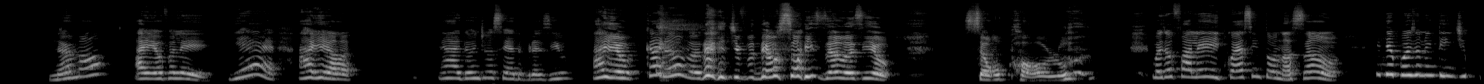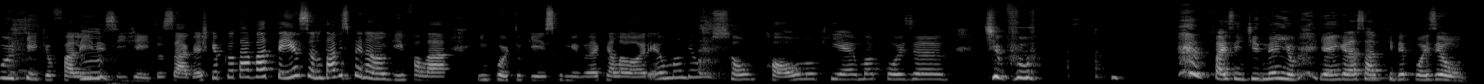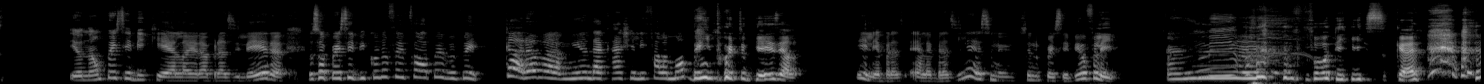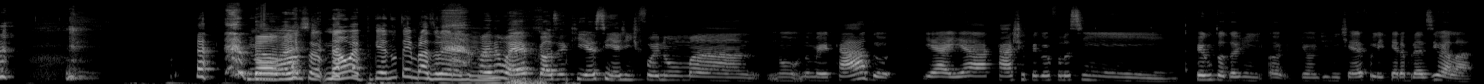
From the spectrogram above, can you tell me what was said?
normal? Aí eu falei, yeah. Aí ela, ah, de onde você é do Brasil? Aí eu, caramba, né? Tipo, deu um sorrisão assim, eu, São Paulo. Mas eu falei com essa entonação e depois eu não entendi por que, que eu falei desse jeito, sabe? Acho que é porque eu tava tensa, eu não tava esperando alguém falar em português comigo naquela hora. Eu mandei um São Paulo, que é uma coisa, tipo. faz sentido nenhum. E é engraçado que depois eu. Eu não percebi que ela era brasileira, eu só percebi quando eu fui falar pra ela. Eu falei, caramba, a menina da caixa ali fala mó bem português. Ela, Ele é, ela é brasileira, você não, você não percebeu? Eu falei, ah, por isso, cara. Não, né? Nossa, não, é porque não tem brasileiro aqui. Mas né? não é, por causa que, assim, a gente foi numa. no, no mercado. E aí a caixa pegou e falou assim. Perguntou de onde a gente era. Eu falei que era Brasil. Ela.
